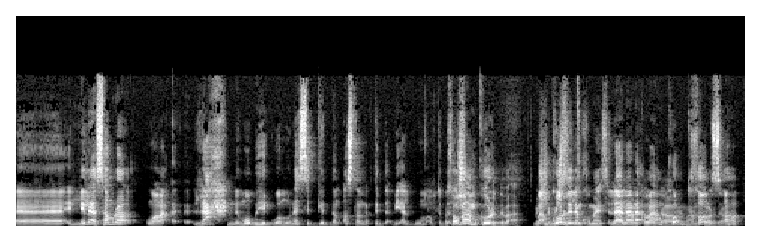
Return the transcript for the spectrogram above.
آه الليلة يا سمرة ومع- لحن مبهج ومناسب جدا أصلا إنك تبدأ بيه ألبوم أو تبدأ بس هو مقام. كرد بقى مش مقام مش كرد. سلم خماسي لا لا لا مقام كرد خالص آه. آه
